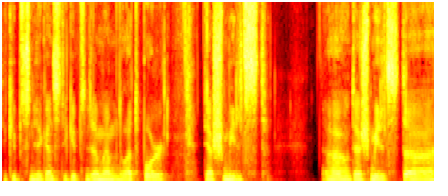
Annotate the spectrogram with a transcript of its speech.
Die gibt's nirgends, die gibt's nicht einmal am Nordpol. Der schmilzt äh, und er schmilzt äh,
